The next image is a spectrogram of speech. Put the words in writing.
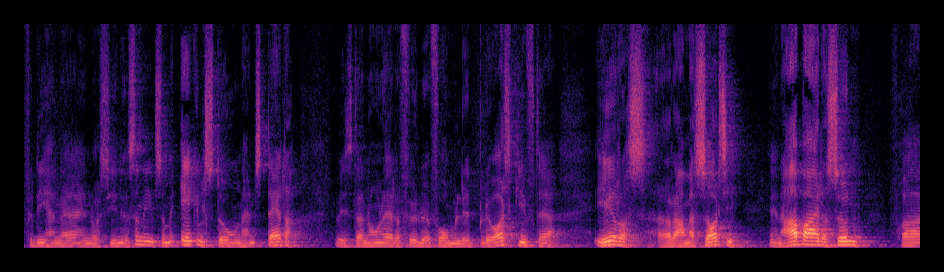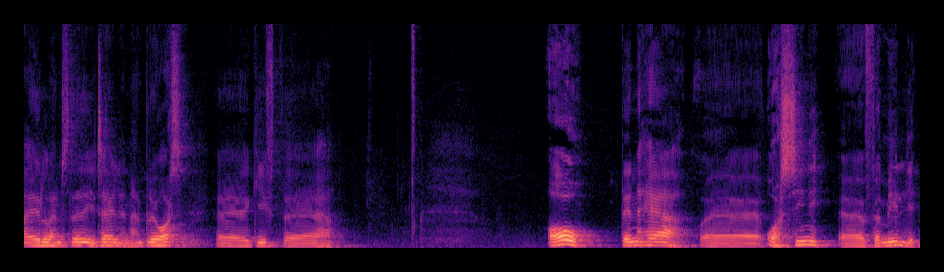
fordi han er en Orsini. Sådan en som Ecclestone, hans datter, hvis der er nogen af jer, der følger Formel 1, blev også gift her. Eros Ramazzotti, en arbejdersøn fra et eller andet sted i Italien, han blev også øh, gift øh, her. Og den her øh, Orsini-familie øh,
